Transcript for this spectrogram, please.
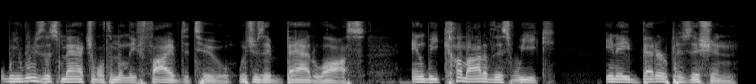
we lose this match ultimately five to two, which is a bad loss, and we come out of this week in a better position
